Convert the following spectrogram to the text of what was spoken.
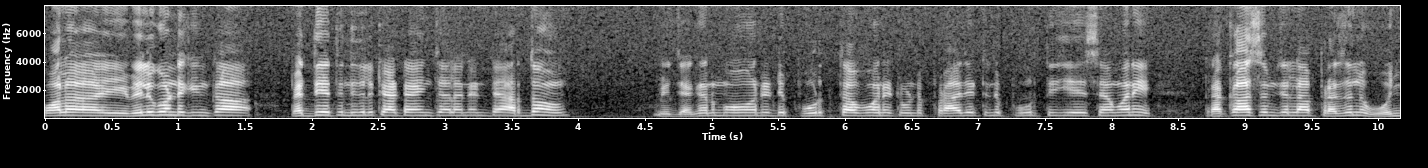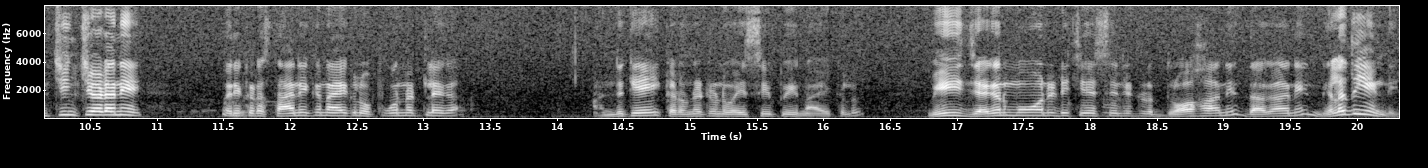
పొల ఈ వెలుగొండకి ఇంకా పెద్ద ఎత్తున నిధులు కేటాయించాలని అంటే అర్థం. మీ జగన్మోహన్ రెడ్డి పూర్తి అవ్వనటువంటి ప్రాజెక్టుని పూర్తి చేశామని ప్రకాశం జిల్లా ప్రజలను వంచాడని మరి ఇక్కడ స్థానిక నాయకులు ఒప్పుకున్నట్లేగా. అందుకే ఇక్కడ ఉన్నటువంటి వైసీపీ నాయకులు మీ జగన్మోహన్ రెడ్డి చేసినటువంటి ద్రోహాన్ని దగాని నిలదీయండి.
